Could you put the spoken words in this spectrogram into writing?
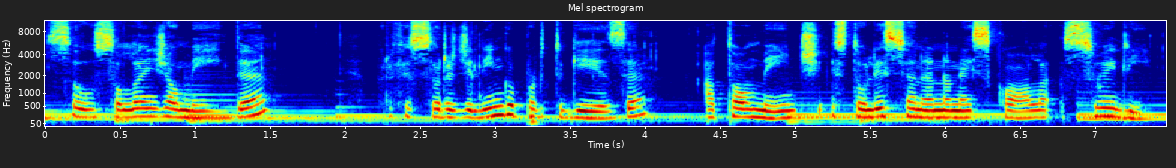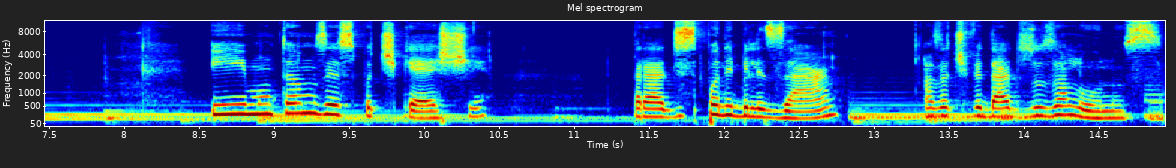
Sou Solange Almeida, professora de língua portuguesa. Atualmente estou lecionando na escola Sueli. E montamos esse podcast para disponibilizar as atividades dos alunos.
